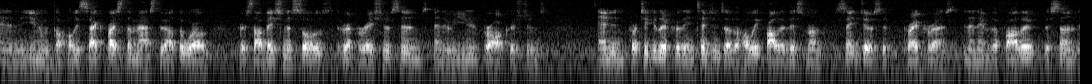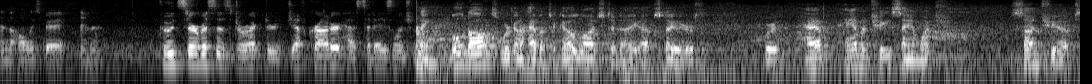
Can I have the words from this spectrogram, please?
and in the union with the holy sacrifice of the Mass throughout the world, for salvation of souls, the reparation of sins, and the reunion for all Christians, and in particular for the intentions of the Holy Father this month. Saint Joseph, pray for us. In the name of the Father, the Son, and the Holy Spirit. Amen. Food Services Director Jeff Crowder has today's lunch Morning, Bulldogs. We're going to have a to-go lunch today upstairs. We have ham and cheese sandwich, sun chips,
